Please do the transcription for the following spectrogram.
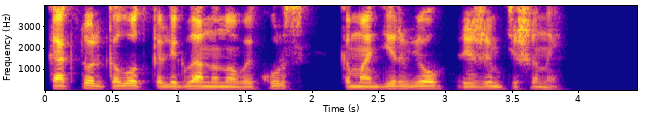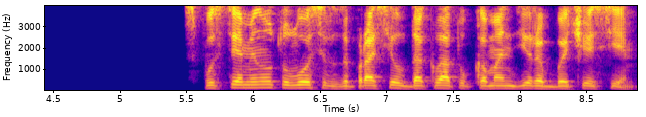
Как только лодка легла на новый курс, командир вел режим тишины. Спустя минуту Лосев запросил доклад у командира БЧ-7.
